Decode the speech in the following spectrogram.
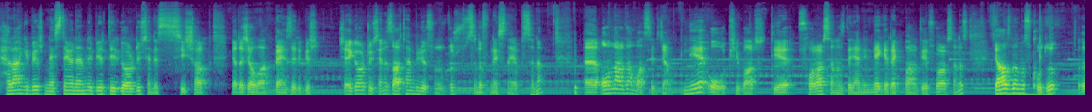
herhangi bir nesne yönelimli bir dil gördüyseniz C Sharp ya da Java benzeri bir şey gördüyseniz zaten biliyorsunuzdur sınıf nesne yapısını. Ee, onlardan bahsedeceğim. Niye OOP var diye sorarsanız da yani ne gerek var diye sorarsanız yazdığımız kodu e,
